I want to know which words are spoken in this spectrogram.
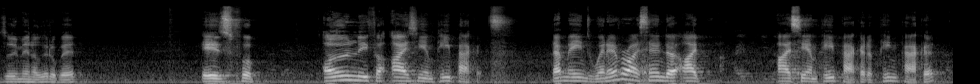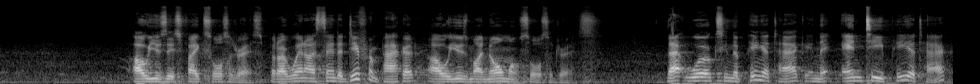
zoom in a little bit, is for only for ICMP packets. That means whenever I send an ICMP packet, a ping packet, I'll use this fake source address. But when I send a different packet, I will use my normal source address. That works in the ping attack. In the NTP attack,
